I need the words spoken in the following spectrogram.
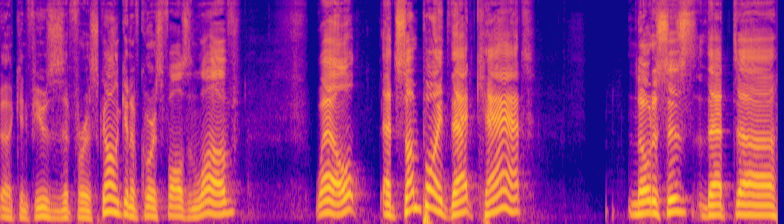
uh, confuses it for a skunk and, of course, falls in love. Well, at some point, that cat notices that. Uh,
